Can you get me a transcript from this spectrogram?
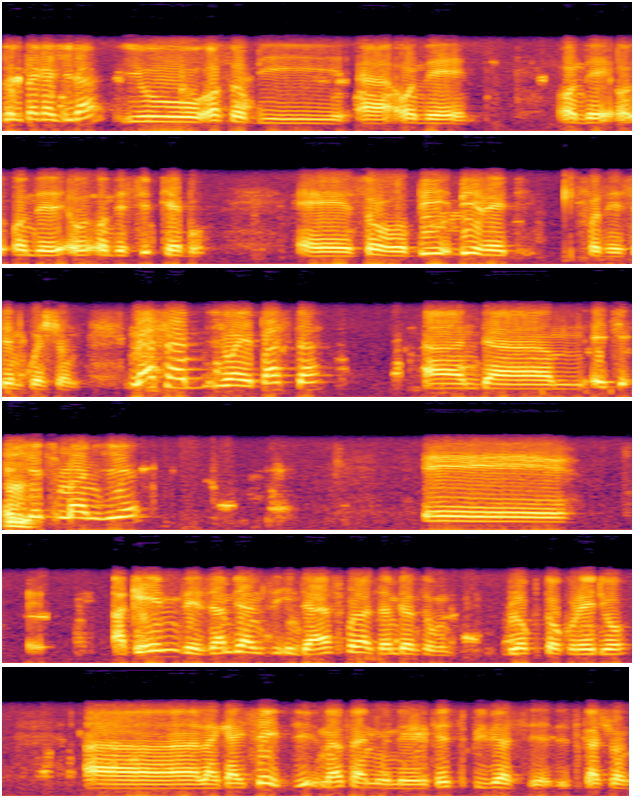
Dr. Kajira, you also be uh, on the on the on the on the seat table. Uh, so be be ready for the same question. Nathan, you are a pastor and um, a, ch- a church man here. Uh, again, the Zambians in diaspora, Zambians on Blog Talk Radio. Uh, like I said, Nathan, in the first previous uh, discussion,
